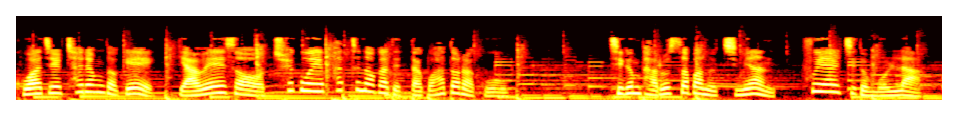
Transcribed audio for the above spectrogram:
고화질 촬영 덕에 야외에서 최고의 파트너가 됐다고 하더라고. 지금 바로 써봐 놓치면 후회할지도 몰라.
